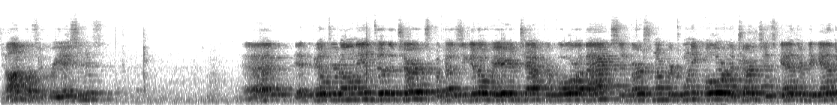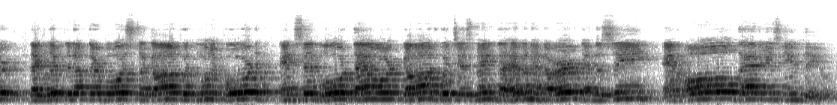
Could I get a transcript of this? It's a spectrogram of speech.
John was a creationist. Uh, it filtered on into the church because you get over here in chapter 4 of Acts in verse number 24, the church is gathered together. They lifted up their voice to God with one accord and said, Lord, thou art God, which has made the heaven and the earth and the sea and all that is in them.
